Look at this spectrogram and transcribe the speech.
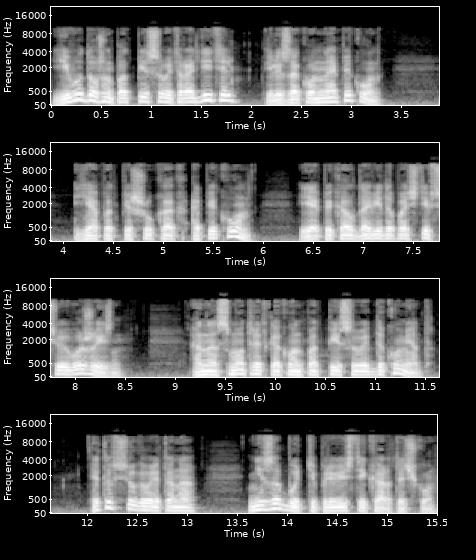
Его должен подписывать родитель или законный опекун. Я подпишу как опекун. Я опекал Давида почти всю его жизнь. Она смотрит, как он подписывает документ. Это все, говорит она. Не забудьте привезти карточку.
